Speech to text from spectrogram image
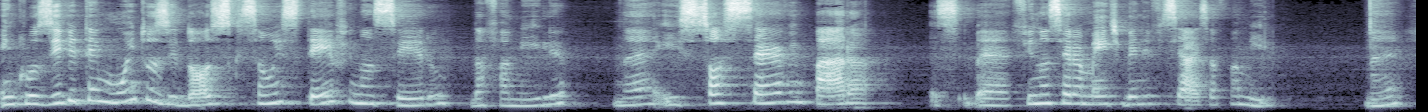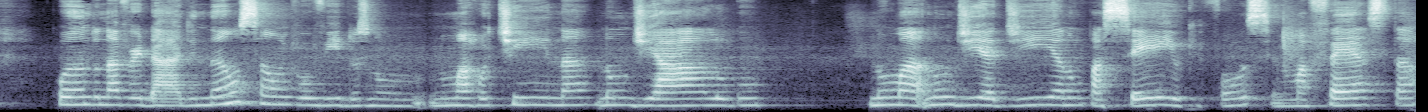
Inclusive, tem muitos idosos que são esteio financeiro da família, né? E só servem para é, financeiramente beneficiar essa família, né? Quando, na verdade, não são envolvidos num, numa rotina, num diálogo, numa, num dia a dia, num passeio que fosse, numa festa,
